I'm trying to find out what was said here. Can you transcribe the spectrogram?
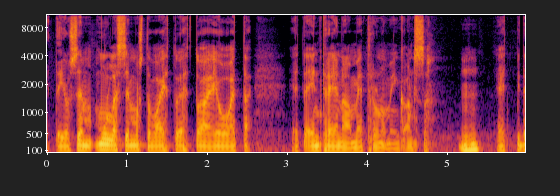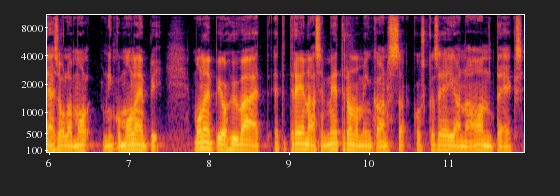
Että jos se, mulle semmoista vaihtoehtoa ei ole, että, että en treenaa metronomin kanssa – Mm-hmm. Et pitäisi olla mo, niin kuin molempi, molempi on hyvä, että, että treenaa sen metronomin kanssa, koska se ei anna anteeksi.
